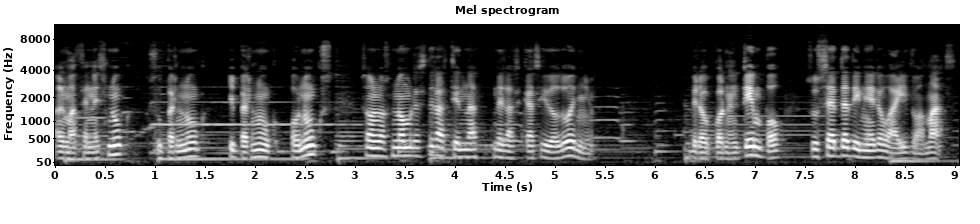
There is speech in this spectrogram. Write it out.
Almacenes Nook, Super Nook, Hyper Nook o Nooks son los nombres de las tiendas de las que ha sido dueño. Pero con el tiempo, su sed de dinero ha ido a más,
